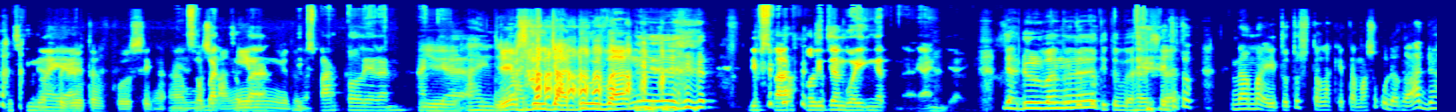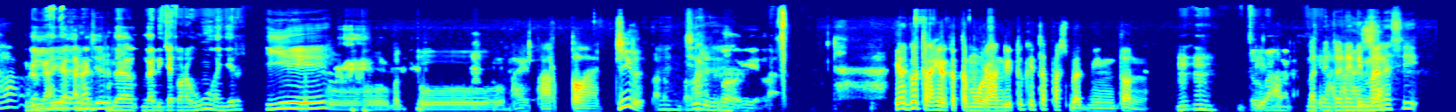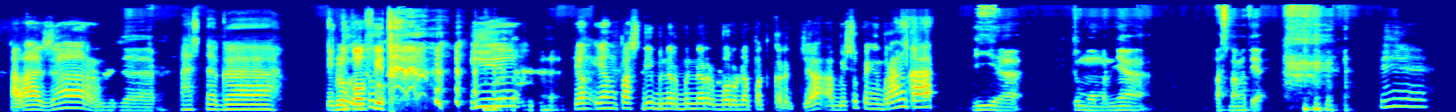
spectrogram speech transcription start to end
Pusing ya lah ya. begitu pusing, Ya, sobat- angin sobat gitu. Deep Sparkle ya kan? Iya, Anjay. anjir. Dia- Aduh, jadul banget. Deep Sparkle itu yang gue inget. Anjay. Jadul banget itu Itu bahasa. tuh nama itu tuh setelah kita masuk udah nggak ada. Udah nggak Iya, ada karena anjir. udah nggak dicat warna ungu anjir. Iya. Betul, betul. Ay, purple anjir. Anjir. Purple gila. Ya gue terakhir ketemu Randi tuh kita pas badminton. Mm-mm, betul Di banget. Badmintonnya di mana sih? Al Azhar. Belajar. Astaga. Sebelum Covid. iya. Yang yang pas dia bener-bener baru dapat kerja, abis itu pengen berangkat. Iya, itu momennya pas banget ya. Iya.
